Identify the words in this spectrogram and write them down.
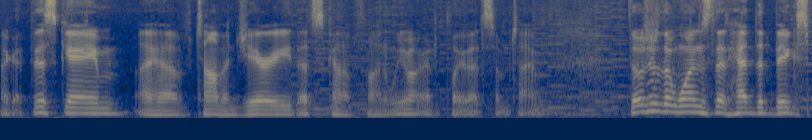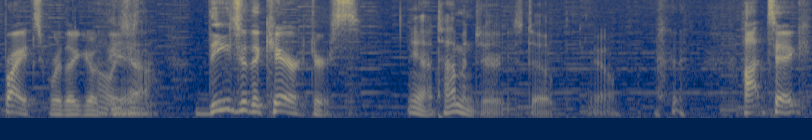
I got this game. I have Tom and Jerry. That's kind of fun. We might have to play that sometime. Those are the ones that had the big sprites where they go. Oh, these yeah. are these are the characters. Yeah, Tom and Jerry's dope. Know. Hot take.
